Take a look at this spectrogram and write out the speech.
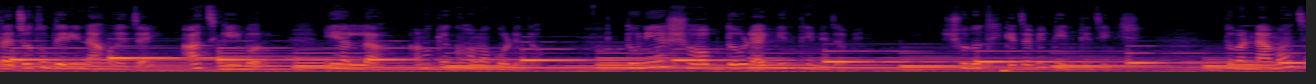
তাই যত দেরি না হয়ে যায়, আজকেই বলো, ই আল্লাহ, আমাকে ক্ষমা করে দাও। দুনিয়ার সব দৌড় একদিন থেমে যাবে। শুধু থেকে যাবে তিনটি জিনিস। তোমার নামাজ,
